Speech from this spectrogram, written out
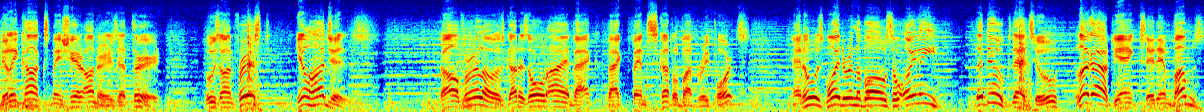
Billy Cox may share honors at third. Who's on first? Gil Hodges. Carl Furillo's got his old eye back, back fence scuttlebutt reports. And who's moitering the ball so oily? The Duke, that's who. Look out, Yank, say them bums.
